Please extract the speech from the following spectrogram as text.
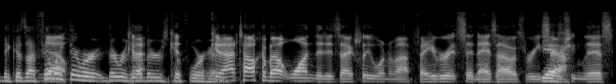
Because I feel no. like there were there was can others I, can, before him. Can I talk about one that is actually one of my favorites? And as I was researching yeah. this,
